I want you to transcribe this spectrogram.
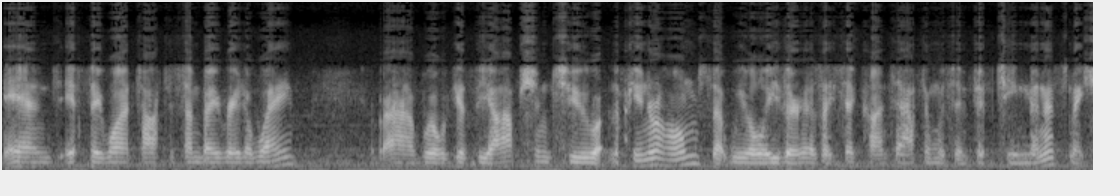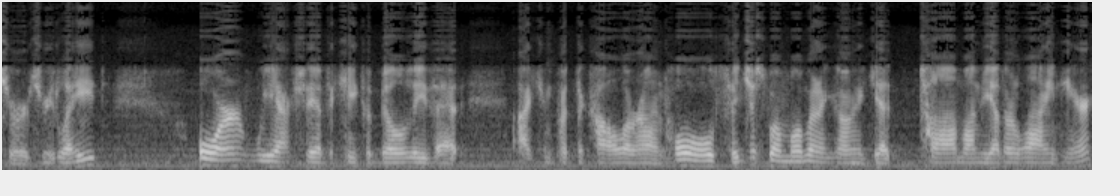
And if they want to talk to somebody right away, uh, we'll give the option to the funeral homes that we will either, as I said, contact them within 15 minutes, make sure it's relayed, or we actually have the capability that I can put the caller on hold. Say just one moment. I'm going to get Tom on the other line here,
